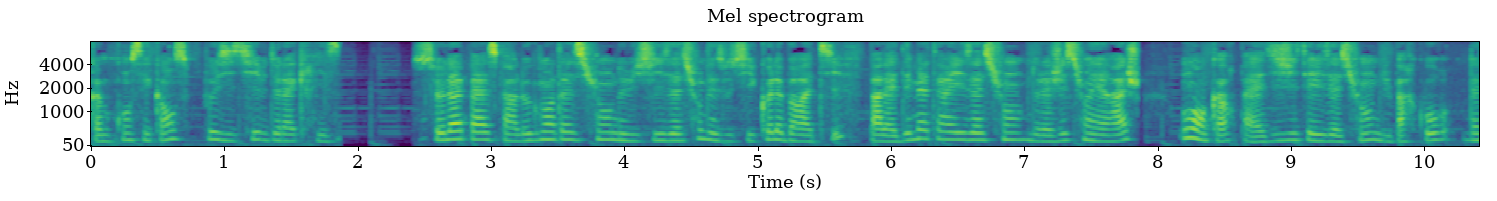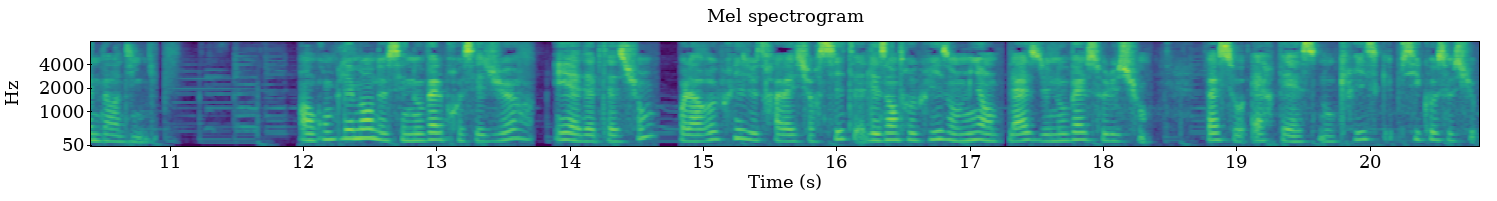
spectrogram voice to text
comme conséquence positive de la crise. Cela passe par l'augmentation de l'utilisation des outils collaboratifs, par la dématérialisation de la gestion RH ou encore par la digitalisation du parcours d'onboarding. En complément de ces nouvelles procédures et adaptations, pour la reprise du travail sur site, les entreprises ont mis en place de nouvelles solutions face aux RPS, donc risques psychosociaux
